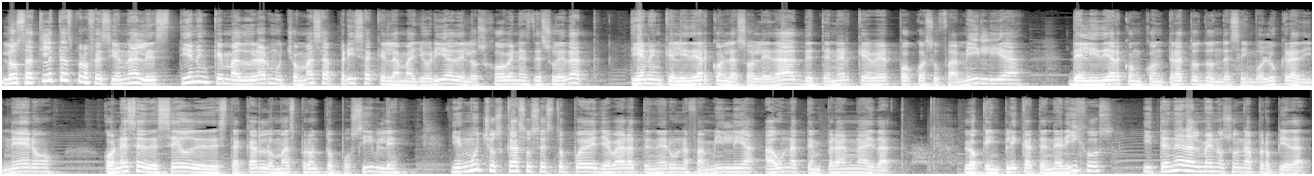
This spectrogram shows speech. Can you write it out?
Los atletas profesionales tienen que madurar mucho más a prisa que la mayoría de los jóvenes de su edad. Tienen que lidiar con la soledad de tener que ver poco a su familia, de lidiar con contratos donde se involucra dinero, con ese deseo de destacar lo más pronto posible, y en muchos casos esto puede llevar a tener una familia a una temprana edad, lo que implica tener hijos y tener al menos una propiedad.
